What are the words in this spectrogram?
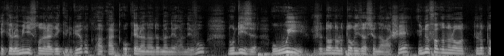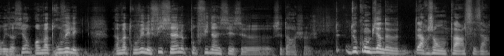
et que le ministre de l'Agriculture, auquel on a demandé rendez-vous, nous dise oui, je donne l'autorisation d'arracher. Une fois qu'on a l'autorisation, on va trouver les, on va trouver les ficelles pour financer cet arrachage. De, combien d'argent on parle, César?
